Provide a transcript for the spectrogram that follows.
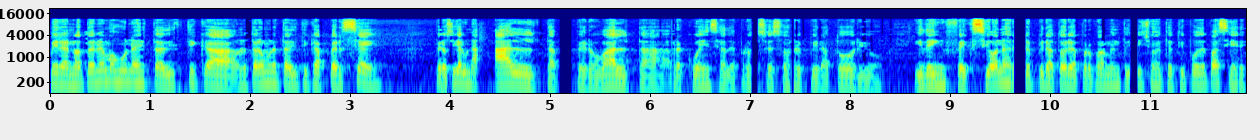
Mira, no tenemos una estadística, no tenemos una estadística per se, pero sí hay una alta, pero alta frecuencia de procesos respiratorios y de infecciones respiratorias propiamente dicho en este tipo de pacientes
